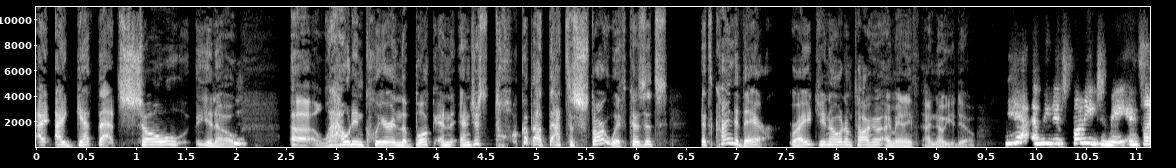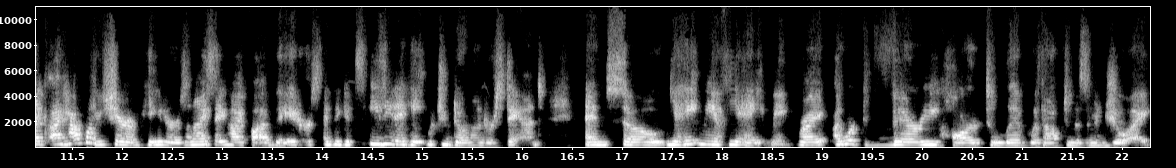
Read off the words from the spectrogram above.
I, I get that so, you know, uh, loud and clear in the book. And, and just talk about that to start with, because it's, it's kind of there, right? Do you know what I'm talking about? I mean, I, I know you do. Yeah, I mean, it's funny to me. It's like I have my share of haters, and I say high five the haters. I think it's easy to hate what you don't understand. And so you hate me if you hate me, right? I worked very hard to live with optimism and joy.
